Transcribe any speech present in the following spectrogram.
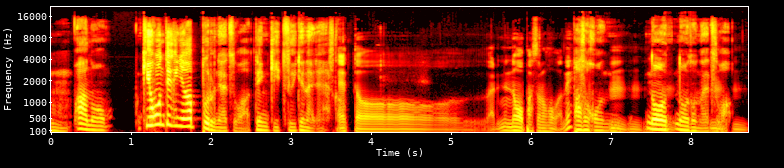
うん。あの、基本的に Apple のやつは点キー付いてないじゃないですか。えっと、あれね、ノーパスの方はね。パソコンノードのやつは。うんうん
